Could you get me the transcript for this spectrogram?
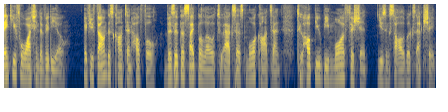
Thank you for watching the video. If you found this content helpful, visit the site below to access more content to help you be more efficient using SOLIDWORKS xShape.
